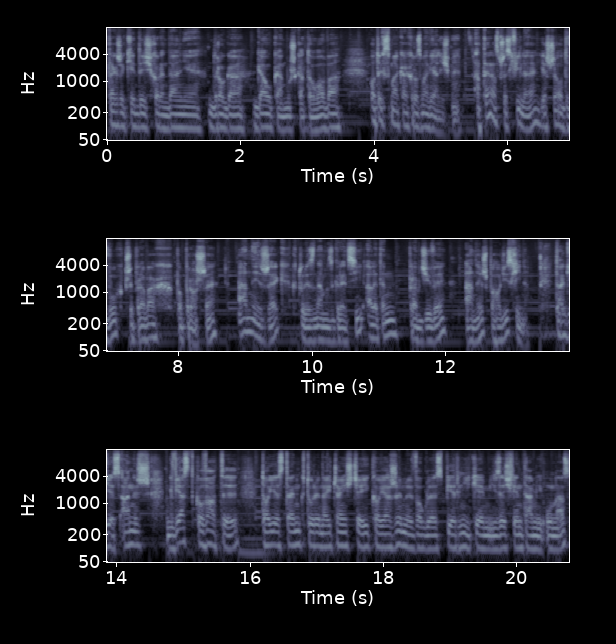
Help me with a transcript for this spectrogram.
także kiedyś horrendalnie droga gałka muszkatołowa. O tych smakach rozmawialiśmy. A teraz przez chwilę jeszcze o dwóch przyprawach poproszę. Anyżek, który znam z Grecji, ale ten prawdziwy anyż pochodzi z Chin. Tak jest. Anyż gwiazdkowaty to jest ten, który najczęściej kojarzymy w ogóle z piernikiem i ze świętami u nas.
